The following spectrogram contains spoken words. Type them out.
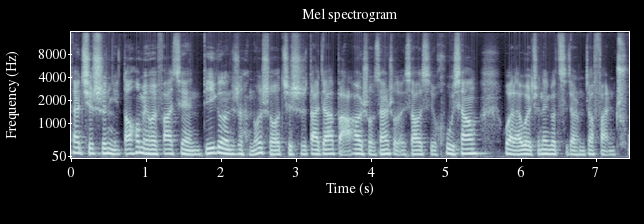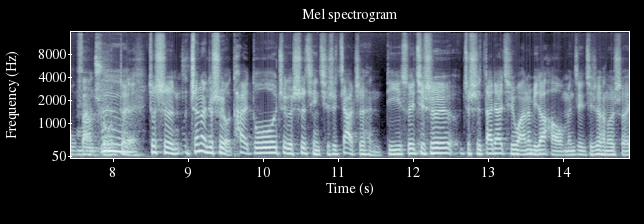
但其实你到后面会发现，第一个呢，就是很多时候其实大家把二手、三手的消息互相未来喂去，那个词叫什么叫反刍嘛？反刍。对，就是真的就是有太多这个事情，其实价值很低。所以其实就是大家其实玩的比较好，我们这其实很多时候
